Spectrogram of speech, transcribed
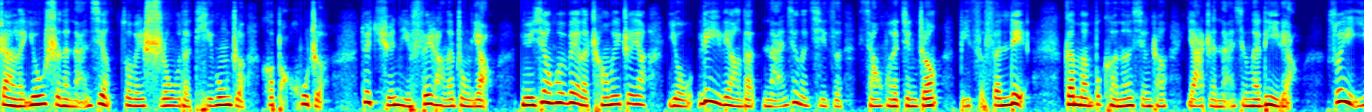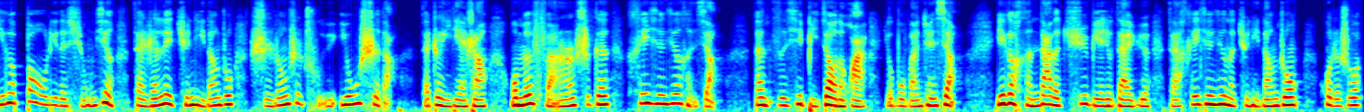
占了优势的男性，作为食物的提供者和保护者，对群体非常的重要。女性会为了成为这样有力量的男性的妻子，相互的竞争，彼此分裂，根本不可能形成压制男性的力量。所以，一个暴力的雄性在人类群体当中始终是处于优势的。在这一点上，我们反而是跟黑猩猩很像。但仔细比较的话，又不完全像。一个很大的区别就在于，在黑猩猩的群体当中，或者说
